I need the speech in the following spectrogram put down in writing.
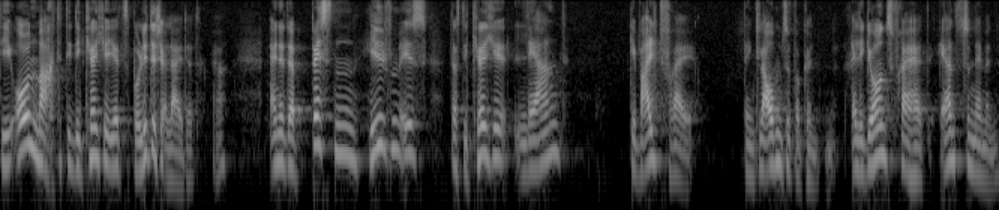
die Ohnmacht, die die Kirche jetzt politisch erleidet, eine der besten Hilfen ist, dass die Kirche lernt, gewaltfrei den Glauben zu verkünden, Religionsfreiheit ernst zu nehmen,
